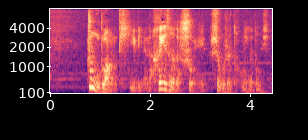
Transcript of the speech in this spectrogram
柱状体里面的黑色的水是不是同一个东西？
